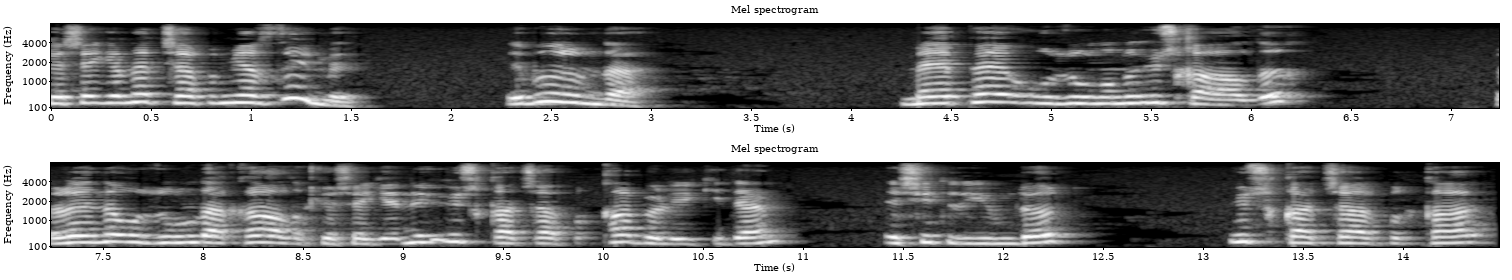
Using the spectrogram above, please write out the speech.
Köşegenler çarpım yarısı değil mi? E bu durumda MP uzunluğunu 3K aldık. RN uzunluğu da K aldık köşegeni. 3K çarpı K bölü 2'den eşittir 24. 3K çarpı K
